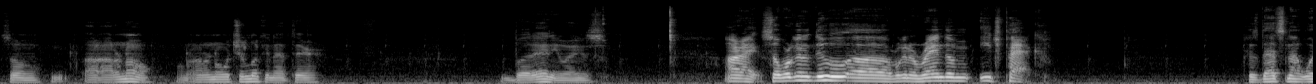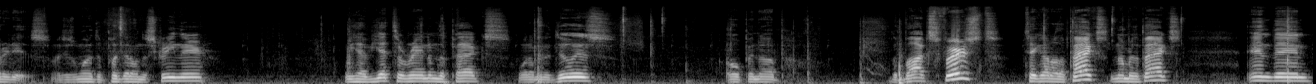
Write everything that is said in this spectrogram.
So, I, I don't know. I don't know what you're looking at there. But anyways. Alright, so we're going to do, uh, we're going to random each pack. Because that's not what it is. I just wanted to put that on the screen there. We have yet to random the packs. What I'm going to do is open up the box first, take out all the packs, number the packs, and then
